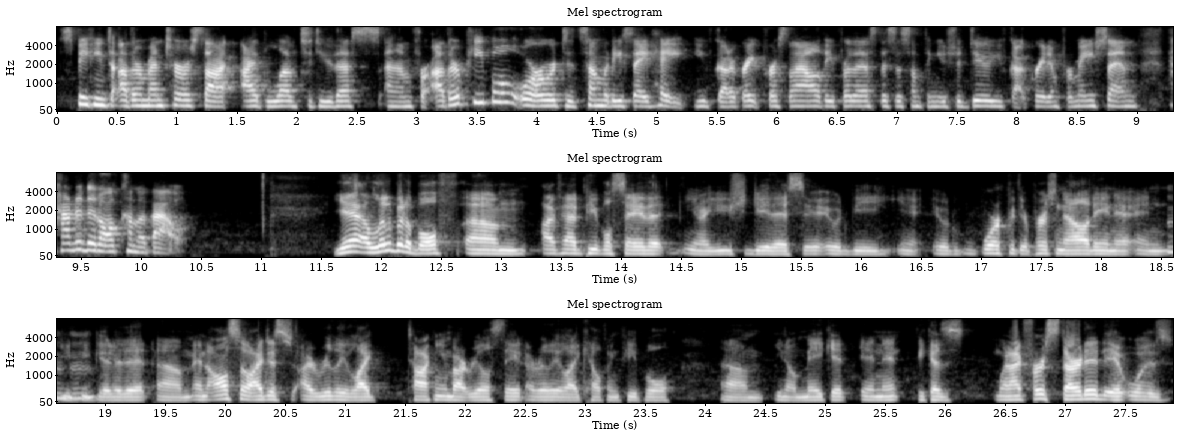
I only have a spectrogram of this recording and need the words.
speaking to other mentors, thought I'd love to do this um, for other people, or did somebody say, "Hey, you've got a great personality for this. This is something you should do. You've got great information." How did it all come about? Yeah, a little bit of both. Um, I've had people say that you know you should do this. It, it would be you know, it would work with your personality and and you'd be Mhm. good at it. Um, and also, I just I really like talking about real estate. I really like helping people, um, you know, make it in it because when I first started, it was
